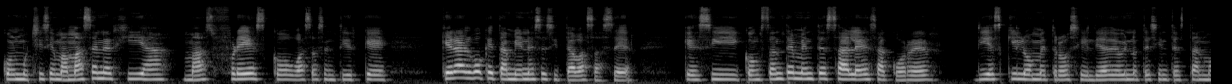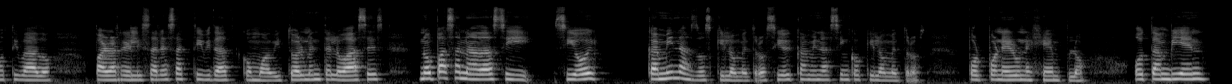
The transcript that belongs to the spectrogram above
con muchísima más energía, más fresco, vas a sentir que, que era algo que también necesitabas hacer, que si constantemente sales a correr 10 kilómetros y el día de hoy no te sientes tan motivado para realizar esa actividad como habitualmente lo haces, no pasa nada si, si hoy caminas 2 kilómetros, si hoy caminas 5 kilómetros, por poner un ejemplo. O también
